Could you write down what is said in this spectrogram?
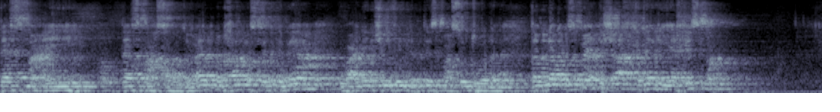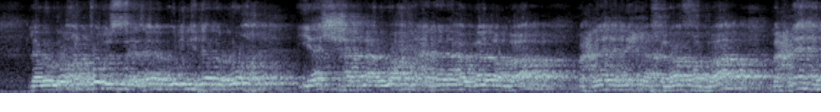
تسمع إيه؟ تسمع صوته. لغاية ما نخلص الاجتماع وبعدين شوف أنت بتسمع صوته ولا لأ. طب لو ما سمعتش أخ ناجي يا أخي اسمع. لو الروح القدس زي ما بيقول الكتاب الروح يشهد لارواحنا أننا أولاد الله معناها إن إحنا خراف الله معناها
